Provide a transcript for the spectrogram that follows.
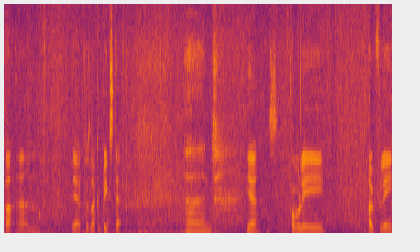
but um, yeah, it feels like a big step. And yeah, it's probably, hopefully,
